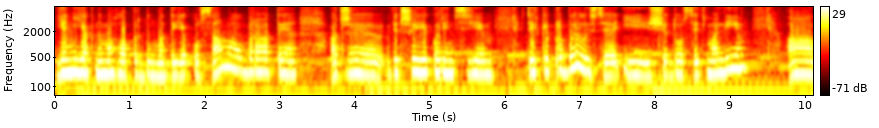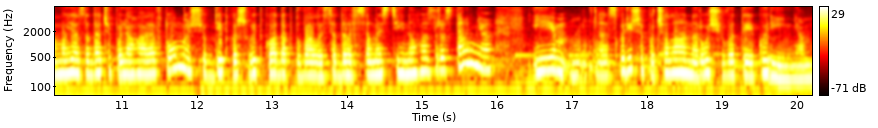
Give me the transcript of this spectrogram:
Я ніяк не могла придумати, яку саме обрати, адже від шиї корінці тільки пробилися і ще досить малі. А моя задача полягає в тому, щоб дітка швидко адаптувалася до самостійного зростання і скоріше почала нарощувати коріння.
